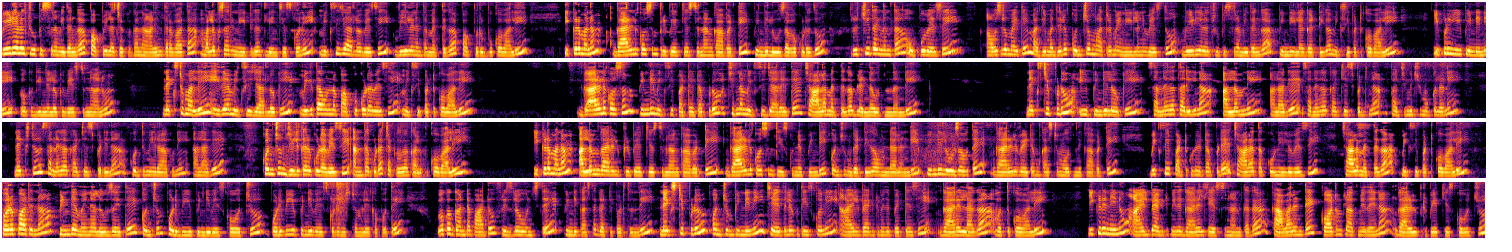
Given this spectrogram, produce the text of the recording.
వీడియోలో చూపిస్తున్న విధంగా పప్పు ఇలా చక్కగా నానిన తర్వాత మళ్ళొకసారి నీట్గా క్లీన్ చేసుకొని మిక్సీ జార్లో వేసి వీలైనంత మెత్తగా పప్పు రుబ్బుకోవాలి. ఇక్కడ మనం గారెల కోసం ప్రిపేర్ చేస్తున్నాం కాబట్టి పిండి లూజ్ అవ్వకూడదు. రుచి తగినంత ఉప్పు వేసి అవసరమైతే మధ్య మధ్యలో కొంచెం మాత్రమే నీళ్ళని వేస్తూ వీడియోలో చూపిస్తున్న విధంగా పిండి ఇలా గట్టిగా మిక్సీ పట్టుకోవాలి. ఇప్పుడు ఈ పిండిని ఒక గిన్నెలోకి వేస్తున్నాను. నెక్స్ట్ మళ్ళీ ఇదే మిక్సీ జార్లోకి మిగతా ఉన్న పప్పు కూడా వేసి మిక్సీ పట్టుకోవాలి. గారెల కోసం పిండి మిక్సీ పట్టేటప్పుడు చిన్న మిక్సీ జార్ అయితే చాలా మెత్తగా బ్లెండ్ అవుతుందండి. నెక్స్ట్ ఇప్పుడు ఈ పిండిలోకి సన్నగా తరిగిన అల్లంని అలాగే సన్నగా కట్ చేసి పెట్టిన పచ్చిమిర్చి ముక్కలని నెక్స్ట్ సన్నగా కట్ చేసి పెట్టిన కొత్తిమీర ఆకుని అలాగే కొంచెం జీలకర్ర కూడా వేసి అంతా కూడా చక్కగా కలుపుకోవాలి. ఇక్కడ మనం అల్లం గారెలు ప్రిపేర్ చేస్తున్నాం కాబట్టి గారెల కోసం తీసుకునే పిండి కొంచెం గట్టిగా ఉండాలండి. పిండి లూజ్ అవుతే గారెలు వేయటం కష్టం అవుతుంది కాబట్టి మిక్సీ పట్టుకునేటప్పుడే చాలా తక్కువ నీళ్ళు వేసి చాలా మెత్తగా మిక్సీ పట్టుకోవాలి. పొరపాటున పిండి ఏమైనా లూజ్ అయితే కొంచెం పొడి బియ్య పిండి వేసుకోవచ్చు. పొడి బియ్య పిండి వేసుకోవడం ఇష్టం లేకపోతే ఒక గంట పాటు ఫ్రిడ్జ్లో ఉంచితే పిండి కాస్త గట్టి పడుతుంది. నెక్స్ట్ ఇప్పుడు కొంచెం పిండిని చేతిలోకి తీసుకొని ఆయిల్ ప్యాకెట్ మీద పెట్టేసి గారెల్లాగా ఒత్తుకోవాలి. ఇక్కడ నేను ఆయిల్ ప్యాకెట్ మీద గారెలు చేస్తున్నాను కదా కావాలంటే కాటన్ క్లాత్ మీద అయినా గారెలు ప్రిపేర్ చేసుకోవచ్చు.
